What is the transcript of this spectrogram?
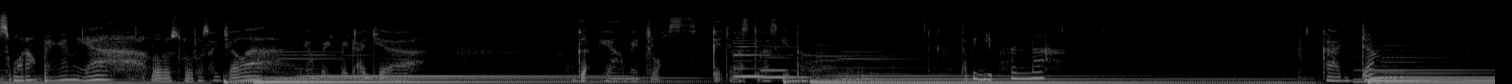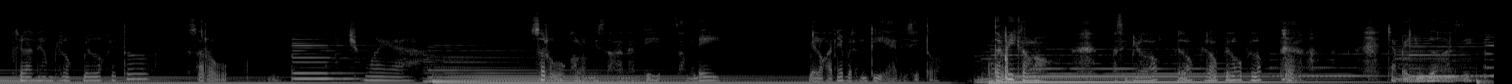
semua orang pengen ya lurus-lurus aja lah yang baik-baik aja. Nggak yang mencelok gak jelas-jelas gitu. Tapi gimana? Kadang jalan yang belok-belok itu seru. Cuma ya seru kalau misalkan nanti someday belokannya berhenti ya di situ. Tapi kalau masih belok belok belok belok belok capek juga gak sih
